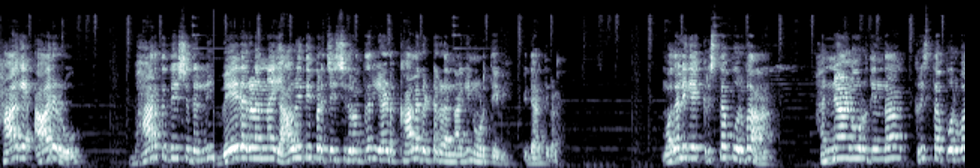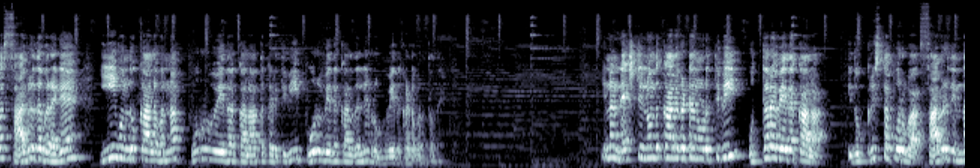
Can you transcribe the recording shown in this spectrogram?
ಹಾಗೆ ಆರ್ಯರು ಭಾರತ ದೇಶದಲ್ಲಿ ವೇದಗಳನ್ನ ಯಾವ ರೀತಿ ಪರಿಚಯಿಸಿದ್ರು ಅಂತಂದ್ರೆ ಎರಡು ಕಾಲಘಟ್ಟಗಳನ್ನಾಗಿ ನೋಡ್ತೀವಿ ವಿದ್ಯಾರ್ಥಿಗಳ. ಮೊದಲಿಗೆ ಕ್ರಿಸ್ತಪೂರ್ವ ಹನ್ನೆರಡುನೂರದಿಂದ ಕ್ರಿಸ್ತಪೂರ್ವ ಸಾವಿರದವರೆಗೆ ಈ ಒಂದು ಕಾಲವನ್ನ ಪೂರ್ವ ವೇದ ಕಾಲ ಅಂತ ಕರಿತೀವಿ. ಪೂರ್ವ ವೇದ ಕಾಲದಲ್ಲಿ ಋಗ್ವೇದ ಕಂಡು ಬರ್ತದೆ. ಇನ್ನು ನೆಕ್ಸ್ಟ್ ಇನ್ನೊಂದು ಕಾಲಘಟ್ಟ ನೋಡುತ್ತೀವಿ. ಉತ್ತರ ವೇದ ಕಾಲ. ಇದು ಕ್ರಿಸ್ತಪೂರ್ವ ಸಾವಿರದಿಂದ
